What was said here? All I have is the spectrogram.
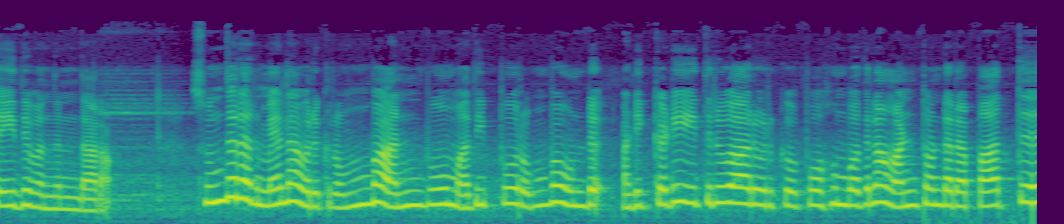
செய்து வந்திருந்தாராம். சுந்தரர் மேலே அவருக்கு ரொம்ப அன்பும் மதிப்பும் ரொம்ப உண்டு. அடிக்கடி திருவாரூருக்கு போகும்போதெல்லாம் வன் தொண்டரை பார்த்து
